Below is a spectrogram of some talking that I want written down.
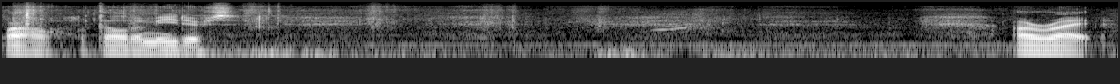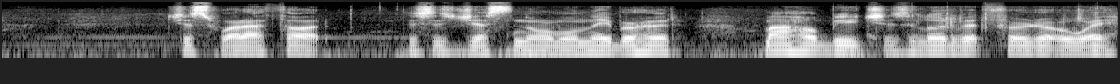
Wow, look at all the meters. All right, just what I thought. This is just normal neighborhood. Maho Beach is a little bit further away.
